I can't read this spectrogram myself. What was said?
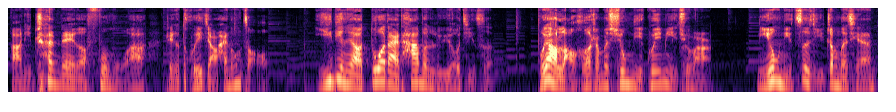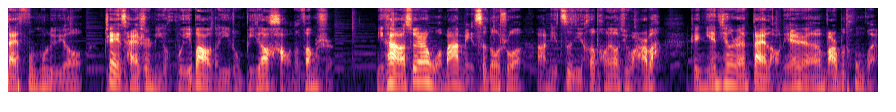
啊，你趁这个父母啊这个腿脚还能走，一定要多带他们旅游几次，不要老和什么兄弟闺蜜去玩儿。你用你自己挣的钱带父母旅游，这才是你回报的一种比较好的方式。你看啊，虽然我妈每次都说啊，你自己和朋友去玩吧，这年轻人带老年人玩不痛快，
